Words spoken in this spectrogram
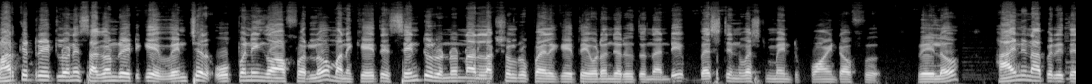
మార్కెట్ రేట్లోనే సగం రేటుకే వెంచర్ ఓపెనింగ్ ఆఫర్లో మనకైతే సెంటు రెండున్నర లక్షల రూపాయలకైతే ఇవ్వడం జరుగుతుందండి. బెస్ట్ ఇన్వెస్ట్మెంట్ పాయింట్ ఆఫ్ వేలో. హాయ్ని నా పేరు అయితే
